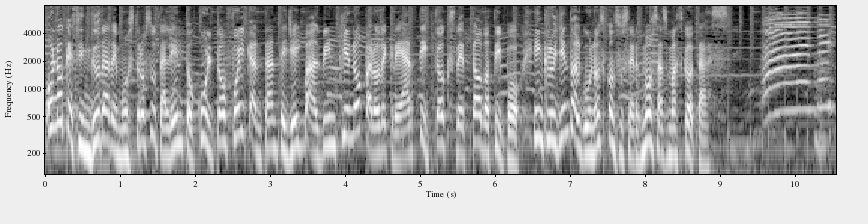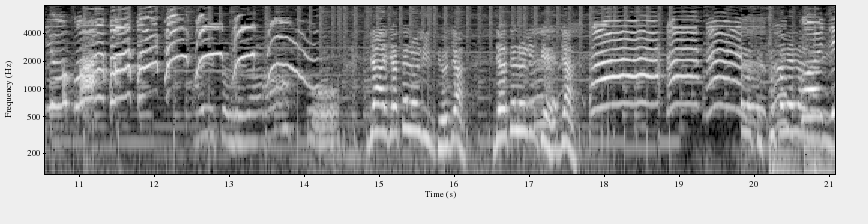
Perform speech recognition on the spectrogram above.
Uno que sin duda demostró su talento oculto fue el cantante J Balvin, quien no paró de crear TikToks de todo tipo, incluyendo algunos con sus hermosas mascotas. Ya, ya te lo limpio, ya. Ya te lo limpié, ya. Chúpale la nariz.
